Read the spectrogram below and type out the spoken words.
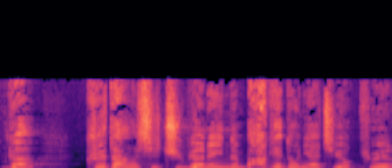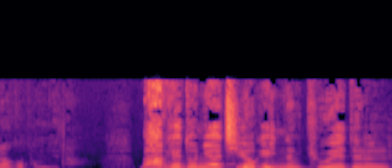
그러니까 그 당시 주변에 있는 마게도니아 지역 교회라고 봅니다. 마게도니아 지역에 있는 교회들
